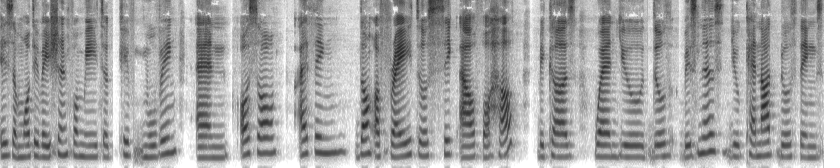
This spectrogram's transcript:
It's a motivation for me to keep moving and also I think don't afraid to seek out for help because when you do business you cannot do things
